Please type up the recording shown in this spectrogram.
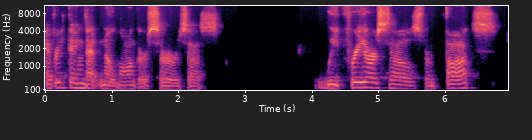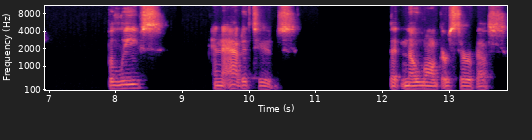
everything that no longer serves us. We free ourselves from thoughts, beliefs, and attitudes that no longer serve us.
